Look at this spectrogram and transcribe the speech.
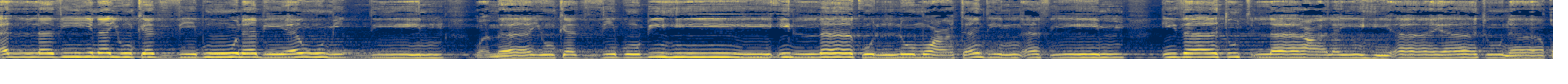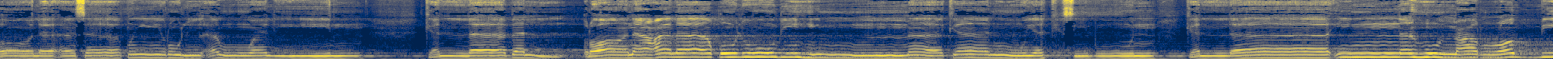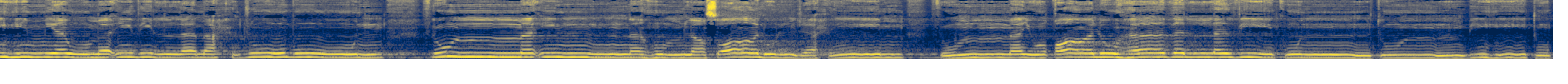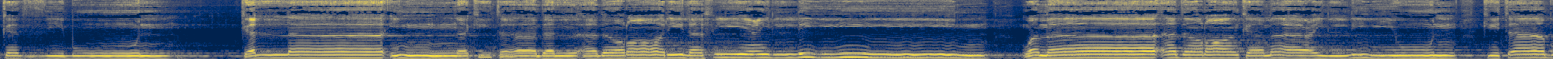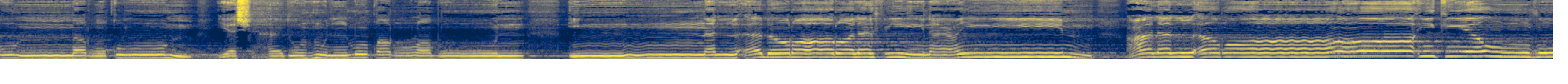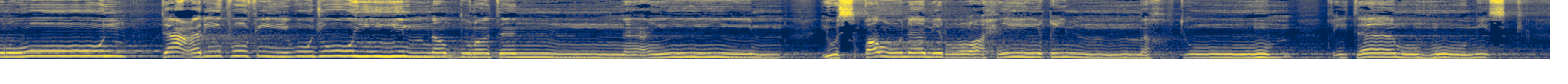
الذين يكذبون بيوم الدين وما يكذب به إلا كل معتد أثيم. إذا تتلى عليه آياتنا قال أساطير الأولين. كلا بل ران على قلوبهم ما كانوا يكسبون. كلا انهم عن ربهم يومئذ لمحجوبون ثم انهم لصال الجحيم ثم يقال هذا الذي كنتم به تكذبون كلا ان كتاب الابرار لفي عليين وما ادراك ما عليون كتاب مرقوم يشهده المقربون ان الابرار لفي نعيم على الارائك ينظرون تعرف في وجوههم نضره النعيم يسقون من رحيق مختوم. ختامه مسك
